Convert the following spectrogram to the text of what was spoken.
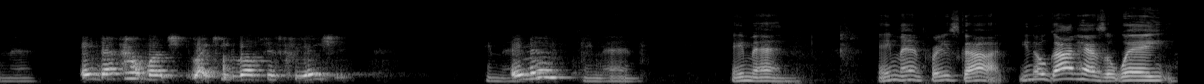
Amen. And that's how much like he loves his creation. Amen. Amen. Amen. Amen. Amen. Praise God. You know, God has a way.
